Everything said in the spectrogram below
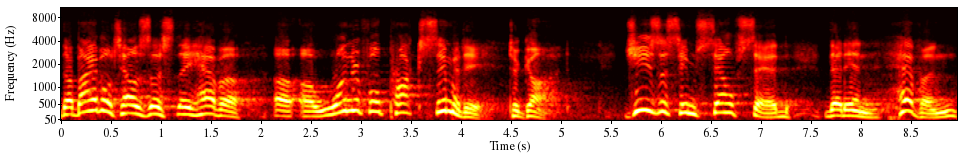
the Bible tells us they have a, a, a wonderful proximity to God. Jesus himself said that in heaven,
